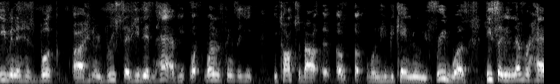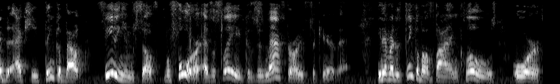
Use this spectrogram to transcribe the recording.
even in his book, uh, Henry Bruce said he didn't have. He, one of the things that he, he talks about uh, uh, when he became newly freed was he said he never had to actually think about feeding himself before as a slave because his master always took care of that. He never had to think about buying clothes or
